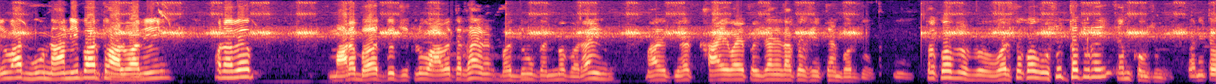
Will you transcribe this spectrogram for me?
એ વાત હું ના નહીં પાડતો હાલવાની. પણ હવે મારે બધું જેટલું વાવેતર થાય ને બધું હું ગંજમાં ભરાઈને મારે ઘેર ખાય વાય પૈસા નહીં લાગતો શેઠાને ભરતું. તો કોઈ વર્ષો કોઈ ઓછું જ થતું નહીં એમ કહું છું. પણ તો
